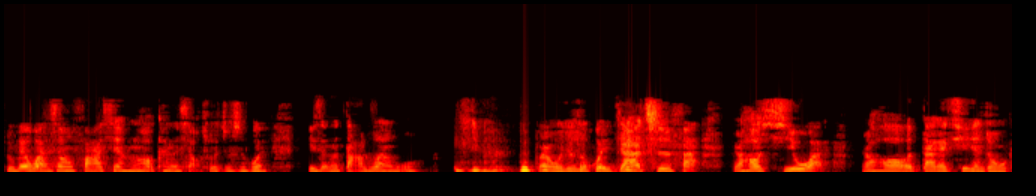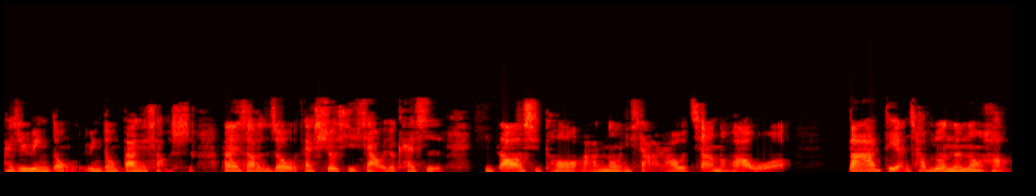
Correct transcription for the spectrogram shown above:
除非晚上发现很好看的小说，就是会一整个打乱我。不然我就是回家吃饭，然后洗碗，然后大概七点钟我开始运动，运动半个小时，半个小时之后我再休息一下，我就开始洗澡、洗头啊，弄一下，然后这样的话我八点差不多能弄好。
